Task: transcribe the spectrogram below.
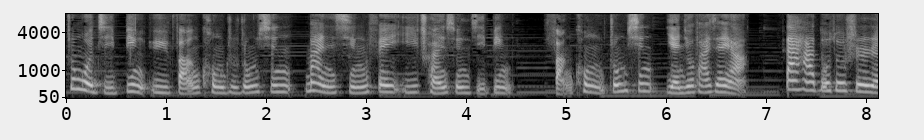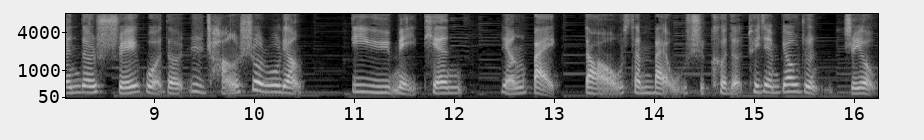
中国疾病预防控制中心慢性非遗传性疾病防控中心研究发现呀，大多数人的水果的日常摄入量低于每天两百到三百五十克的推荐标准，只有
